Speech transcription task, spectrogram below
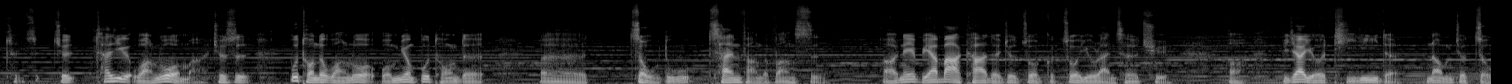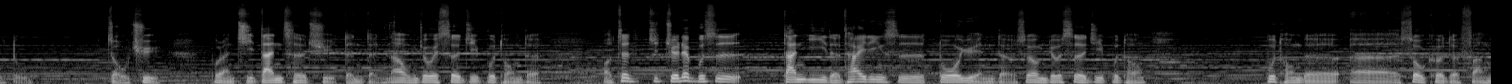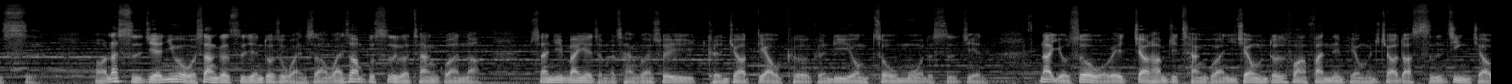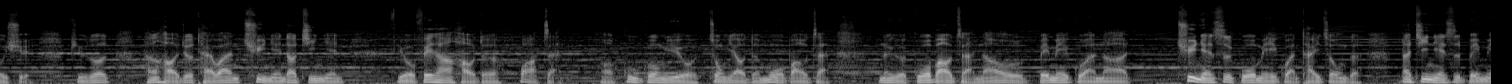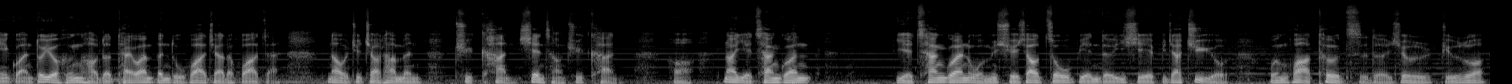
就就它是一个网络嘛，就是不同的网络，我们用不同的呃走读参访的方式，啊，那些比较大咖的就坐坐游览车去，哦。比较有体力的，那我们就走读，走去，不然骑单车去等等。那我们就会设计不同的，哦，这就绝对不是单一的，它一定是多元的，所以我们就会设计不同不同的呃授课的方式。哦，那时间，因为我上课时间都是晚上，晚上不适合参观了，三更半夜怎么参观？所以可能就要调课，可能利用周末的时间。那有时候我会叫他们去参观。以前我们都是放饭店片，我们就叫到实境教学。比如说很好，就台湾去年到今年有非常好的画展，哦，故宫也有重要的墨宝展，那个国宝展，然后北美馆啊，去年是国美馆台中的，那今年是北美馆，都有很好的台湾本土画家的画展。那我就叫他们去看，现场去看，哦，那也参观。也参观我们学校周边的一些比较具有文化特质的，就比如说，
